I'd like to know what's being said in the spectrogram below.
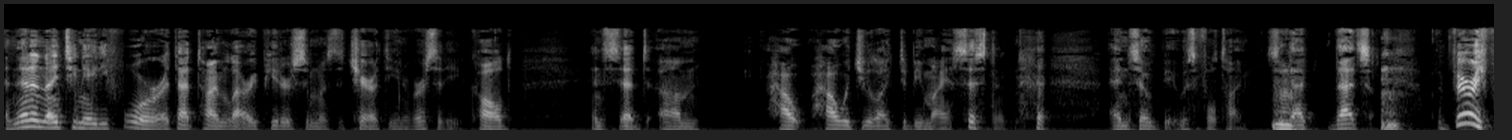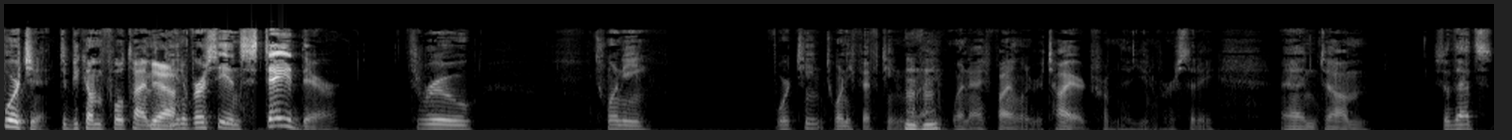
and then in 1984, at that time, Larry Peterson was the chair at the university, called and said, um, "How how would you like to be my assistant?" and so it was full time. So Mm. that that's very fortunate to become full time at the university and stayed there through 2014, 2015 when, I, Mhm. when I finally retired from the university, and um, so that's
